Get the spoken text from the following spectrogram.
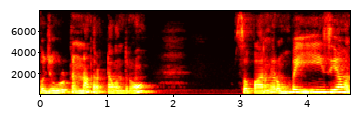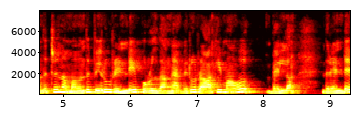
கொஞ்சம் உருட்டினோம்னா கரெக்டாக வந்துடும் ஸோ பாருங்கள் ரொம்ப ஈஸியாக வந்துட்டு நம்ம வந்து வெறும் ரெண்டே பொருள் தாங்க. வெறும் ராகி மாவு வெல்லம் இந்த ரெண்டே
